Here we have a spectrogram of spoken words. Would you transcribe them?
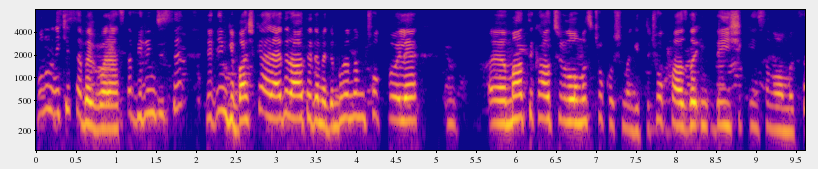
bunun iki sebebi var aslında. Birincisi dediğim gibi başka yerlerde rahat edemedim. Buranın çok böyle e, multicultural olması çok hoşuma gitti. Çok fazla değişik insan olması.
